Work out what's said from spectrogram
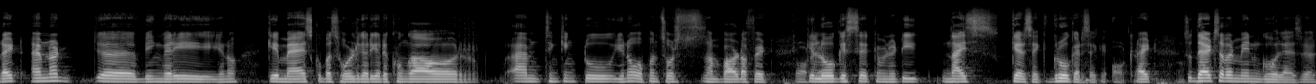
right I'm not being very you know کہ میں اس کو بس ہولڈ کر کے رکھوں گا اور I'm thinking to you know open source some part of it کہ لوگ اس سے کمیونٹی نائس کر سکے گرو کر سکے right so that's our main goal as well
